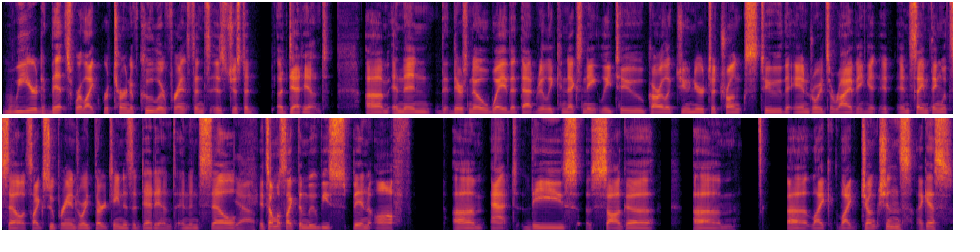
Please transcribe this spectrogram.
weird bits where like Return of Cooler, for instance, is just a, a dead end. Um, and then th- there's no way that that really connects neatly to Garlic Jr. to Trunks to the androids arriving. It, it and same thing with Cell. It's like Super Android 13 is a dead end, and then Cell. Yeah. It's almost like the movies spin off um, at these saga um, uh, like like junctions, I guess.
